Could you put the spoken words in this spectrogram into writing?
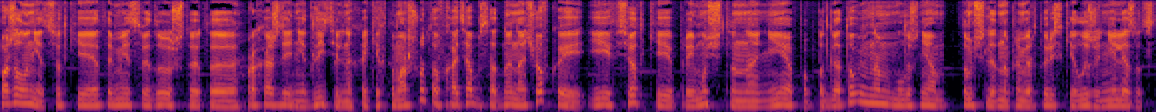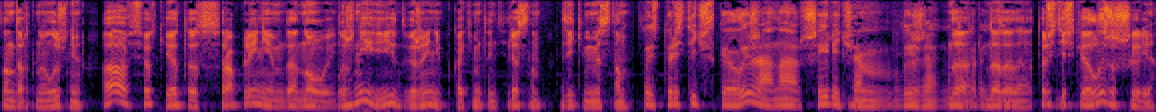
Пожалуй, нет. Все-таки это имеется в виду, что это прохождение длительных каких-то маршрутов хотя бы с одной ночевкой и все-таки преимущественно не по подготовленным лыжням, в том числе, например, туристские лыжи не лезут в стандартную лыжню, а все-таки это с краплением да, новой лыжни и движений по каким-то интересным диким местам. То есть туристическая лыжа, она шире, чем лыжа? Да, да, да, да. Туристическая лыжа шире Сибири.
